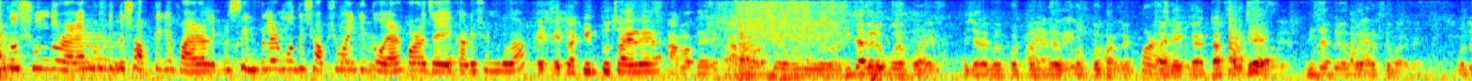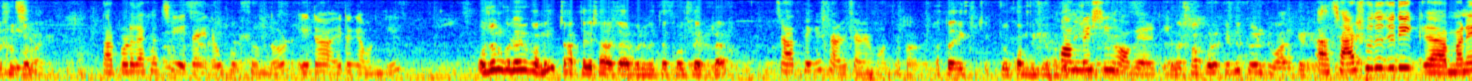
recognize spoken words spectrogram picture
এত সুন্দর আর এখন কিন্তু সব থেকে ভাইরাল একটু সিম্পলের মধ্যে সব সময় কিন্তু ওয়্যার করা যায় এই কালেকশনগুলো এটা কিন্তু চাইলে আমাদের কাপড় হচ্ছে উনি হিজাবের উপরে পরে হিজাবের উপরে পড়তেও পারবে। পরা চাইলে টার্সেল দিয়ে হিজাবের উপরে পড়তে পারবে। ও তো সুন্দর লাগে। তারপরে দেখাচ্ছি এটা এটাও খুব সুন্দর। এটা এটা কেমন কি? ওজন করে এরকমই? চার থেকে সাড়ে চার ভিতরে ফুল সেটটা চার থেকে সাড়ে চারের মধ্যে পাবেন একটু কম বেশি হবে কম বেশি হবে আর কি। এবার সবগুলো কিন্তু টোয়েন্টি ওয়ান আচ্ছা আর শুধু যদি মানে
